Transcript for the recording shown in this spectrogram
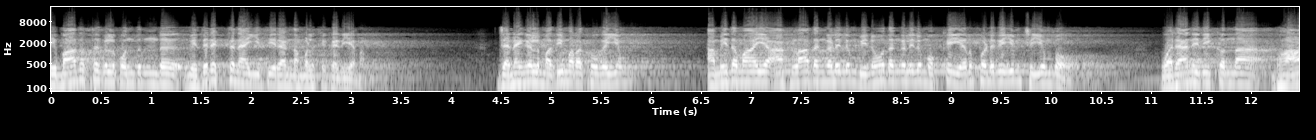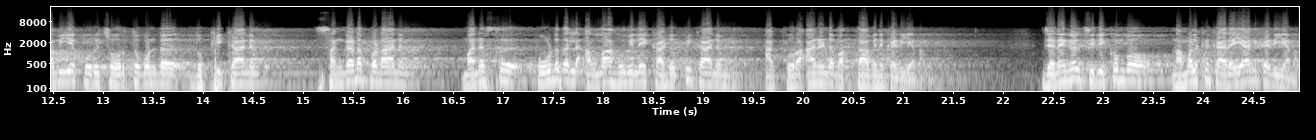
ഇബാദത്തുകൾ കൊണ്ടുണ്ട് വ്യതിരക്തനായി തീരാൻ നമ്മൾക്ക് കഴിയണം. ജനങ്ങൾ മതിമറക്കുകയും അമിതമായ ആഹ്ലാദങ്ങളിലും വിനോദങ്ങളിലും ഒക്കെ ഏർപ്പെടുകയും ചെയ്യുമ്പോൾ വരാനിരിക്കുന്ന ഭാവിയെക്കുറിച്ച് ഓർത്തുകൊണ്ട് ദുഃഖിക്കാനും സങ്കടപ്പെടാനും മനസ്സ് കൂടുതൽ അള്ളാഹുവിലേക്ക് അടുപ്പിക്കാനും ആ ഖുർആാനിന്റെ വക്താവിന് കഴിയണം. ജനങ്ങൾ ചിരിക്കുമ്പോൾ നമ്മൾക്ക് കരയാൻ കഴിയണം.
